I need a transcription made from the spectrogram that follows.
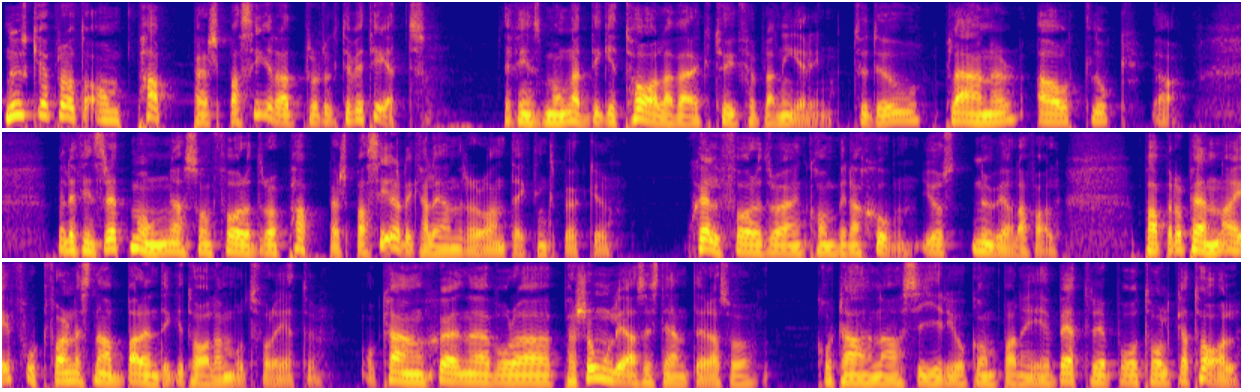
Nu ska jag prata om pappersbaserad produktivitet. Det finns många digitala verktyg för planering. To-Do, Planner, Outlook, ja, men det finns rätt många som föredrar pappersbaserade kalendrar och anteckningsböcker. Själv föredrar jag en kombination, just nu i alla fall. Papper och penna är fortfarande snabbare än digitala motsvarigheter. Och kanske när våra personliga assistenter, alltså Cortana, Siri och kompani är bättre på att tolka tal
